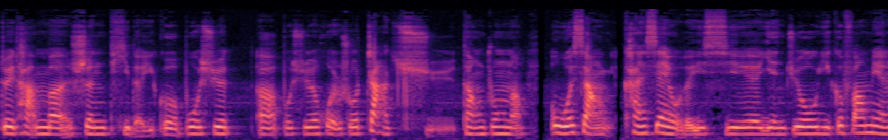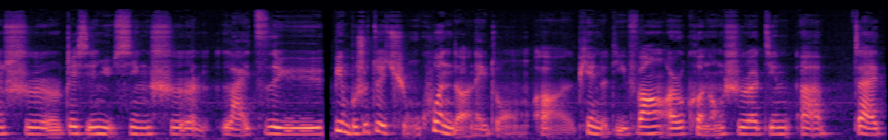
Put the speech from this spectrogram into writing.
对他们身体的一个剥削。呃，剥削或者说榨取当中呢，我想看现有的一些研究，一个方面是这些女性是来自于并不是最穷困的那种呃偏远的地方，而可能是经呃在。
